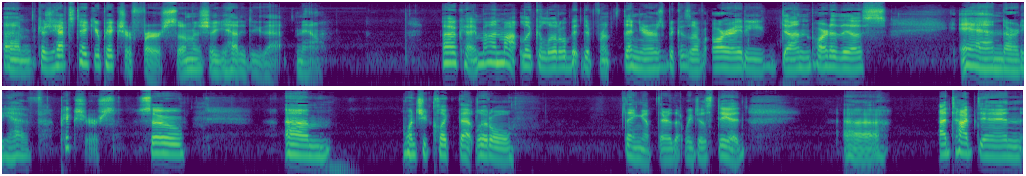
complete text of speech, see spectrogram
Um, Because you have to take your picture first. So I'm going to show you how to do that now. Okay, mine might look a little bit different than yours because I've already done part of this and already have pictures. So, um, once you click that little thing up there that we just did, uh, I typed in,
